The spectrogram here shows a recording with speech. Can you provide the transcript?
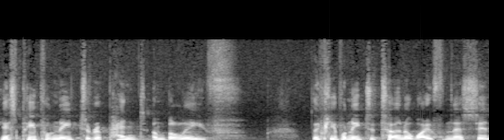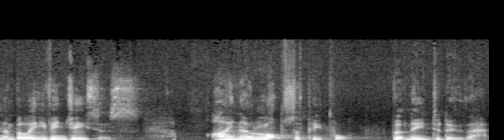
yes, people need to repent and believe. The people need to turn away from their sin and believe in Jesus. I know lots of people that need to do that.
